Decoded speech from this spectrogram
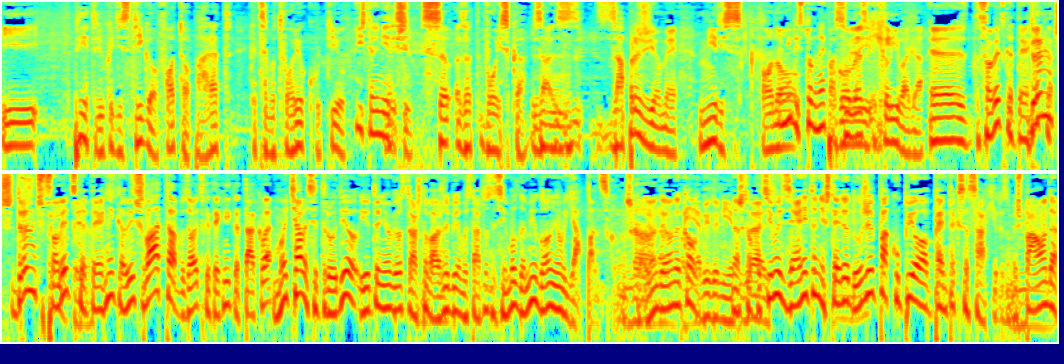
I prijatelju kad je stigao fotoaparat kad sam otvorio kutiju, Isto je miris. znači, s, za vojska, za, z, zapržio me miris, ono, Miris tog nekog, pasuljanskih ovaj, livada. E, sovjetska tehnika. Drnč, drnč Sovjetska prijatelja. tehnika, više Sva ta sovjetska tehnika takva, Moj čale se trudio i to njemu je bilo strašno važno bio mu statusni simbol da mi uglavnom imamo japansko. Znaš, kao, I onda je onda pa kao, jebi ga, nije znaš, kao kad imao Zenit, on je štedeo duže, pa kupio Pentax Asahi, razumeš? Pa onda,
